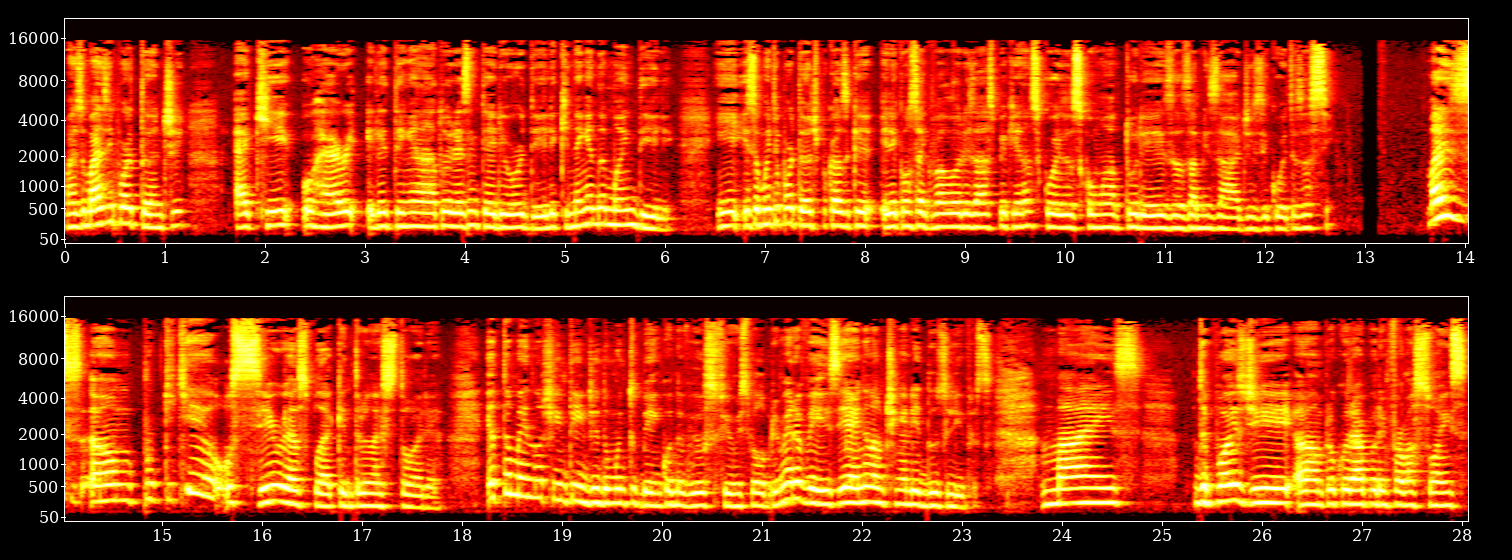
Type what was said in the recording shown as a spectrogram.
Mas o mais importante é que o Harry ele tem a natureza interior dele que nem é da mãe dele. E isso é muito importante por causa que ele consegue valorizar as pequenas coisas como a natureza, as amizades e coisas assim. Mas um, por que, que o Sirius Black entrou na história? Eu também não tinha entendido muito bem quando eu vi os filmes pela primeira vez e ainda não tinha lido os livros. Mas depois de um, procurar por informações,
